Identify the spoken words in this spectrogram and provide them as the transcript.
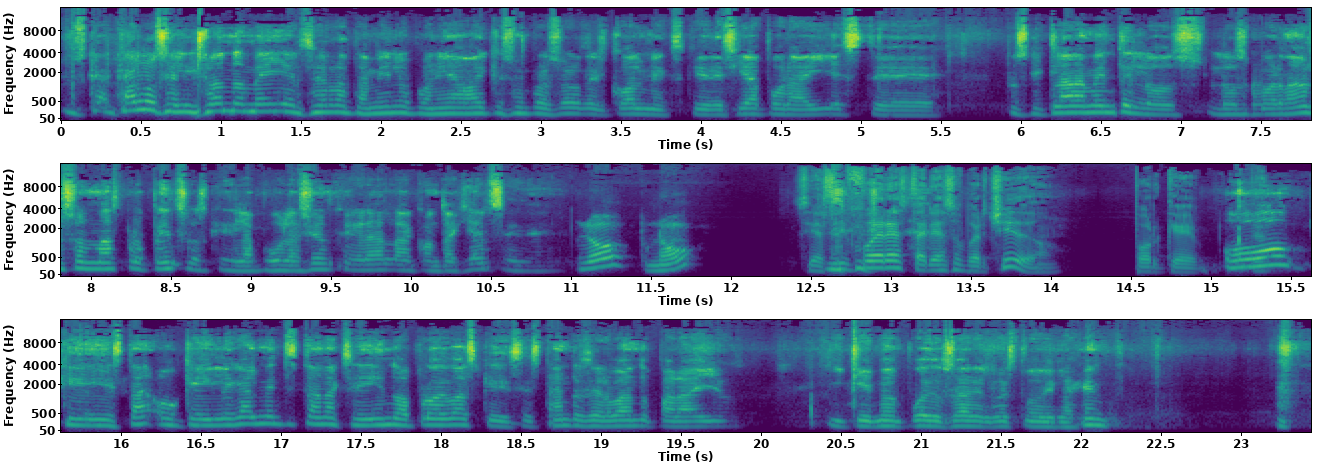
Pues Ca- Carlos Elizondo Meyer Serra también lo ponía hoy, que es un profesor del Colmex, que decía por ahí, este, pues que claramente los, los gobernadores son más propensos que la población general a contagiarse. de- No, no. Si así fuera, estaría súper chido. Porque o que está, o que ilegalmente están accediendo a pruebas que se están reservando para ellos y que no puede usar el resto de la gente.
